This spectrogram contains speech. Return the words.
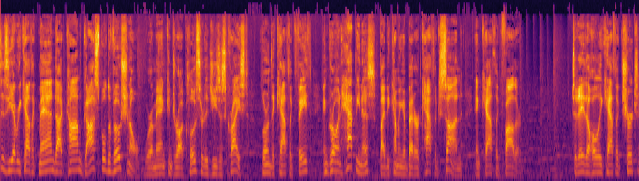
is the EveryCatholicMan.com Gospel Devotional, where a man can draw closer to Jesus Christ, learn the Catholic faith, and grow in happiness by becoming a better Catholic son and Catholic father. Today, the Holy Catholic Church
